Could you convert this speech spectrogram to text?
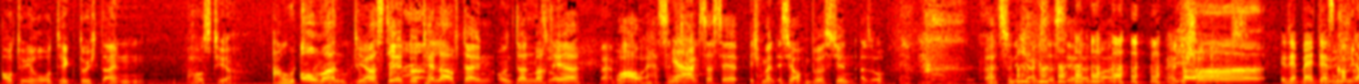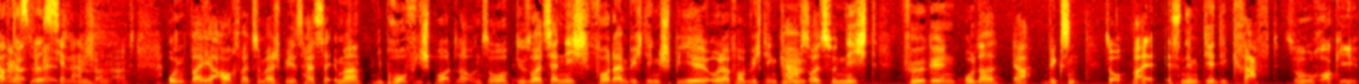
Autoerotik durch dein Haustier. Auto. Oh Mann, du Ja. machst dir Nutella auf deinen und dann macht So, er. bam. Wow, hast du nicht Ja. Angst, dass der. Ich meine, ist ja auch ein Würstchen, also. Hast du nicht Angst, dass der dann mal. Hätte ich schon Angst. Der- bei- Das kommt auf das die Welt. Würstchen Hätte an. ich schon Angst. Und weil ja auch, weil zum Beispiel, jetzt heißt ja immer, die Profisportler und so, du sollst ja nicht vor deinem wichtigen Spiel oder vor dem wichtigen Kampf, Ja. sollst du nicht vögeln oder, ja, wichsen. So, weil es nimmt dir die Kraft. So Rocky,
